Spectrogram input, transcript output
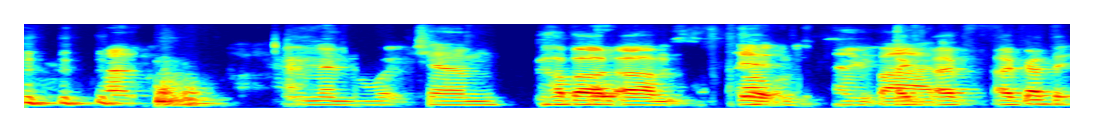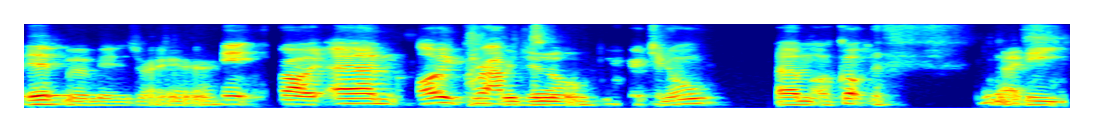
Um, I remember which. Um, How about um, it? so I, bad. I've I've got the It movies right here. it right. Um, I grabbed Original. the original. Um, I've got the Nice. the,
